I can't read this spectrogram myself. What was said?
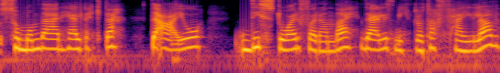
som om det er helt ekte. Det er jo De står foran deg. Det er liksom ikke til å ta feil av.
